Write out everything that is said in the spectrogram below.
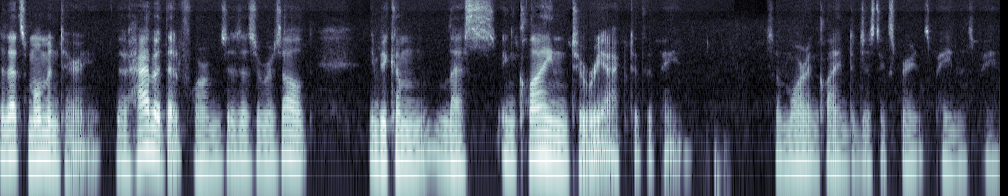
Now that's momentary. The habit that forms is as a result, you become less inclined to react to the pain. So more inclined to just experience pain as pain.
